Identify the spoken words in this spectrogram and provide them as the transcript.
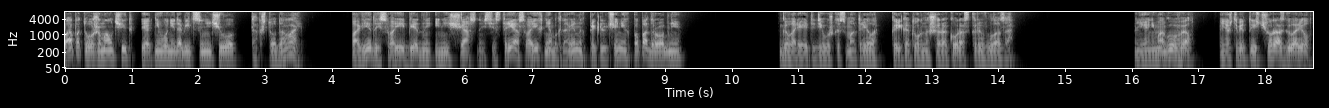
Папа тоже молчит, и от него не добиться ничего, так что давай. Поведай своей бедной и несчастной сестре о своих необыкновенных приключениях поподробнее». Говоря это, девушка смотрела, карикатурно широко раскрыв глаза. «Я не могу, Вэл. Я же тебе тысячу раз говорил.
